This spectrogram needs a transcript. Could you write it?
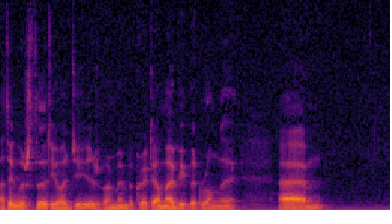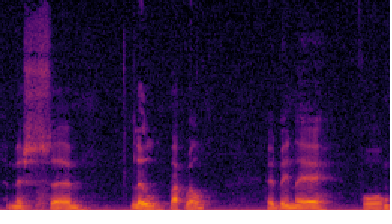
I think it was 30 odd years, if I remember correctly. I may be a bit wrong there. Um, Miss um, Lil Buckwell had been there for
